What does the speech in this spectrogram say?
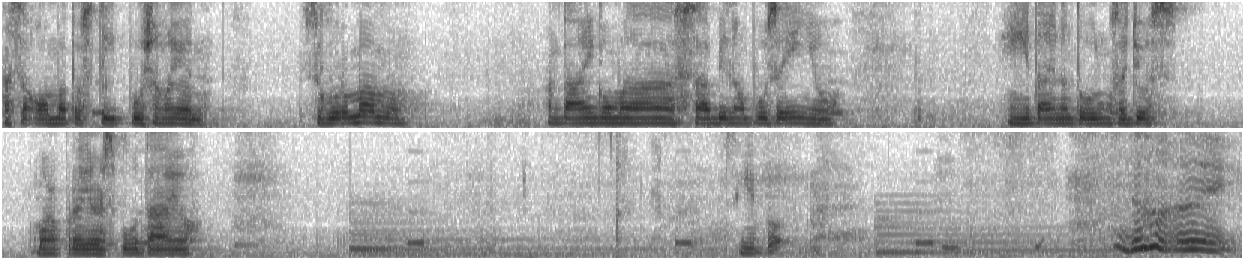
nasa comatose state po siya ngayon. Siguro, ma'am, ang tanging kong masasabi lang po sa inyo, hingi tayo ng tulong sa Diyos. More prayers po tayo. Sige po. Nay,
